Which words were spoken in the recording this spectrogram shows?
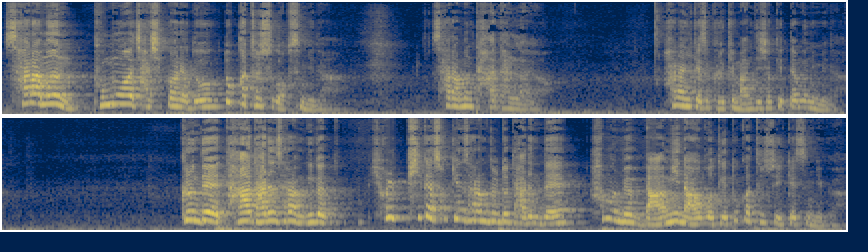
사람은 부모와 자식 간에도 똑같을 수가 없습니다. 사람은 다 달라요. 하나님께서 그렇게 만드셨기 때문입니다. 그런데 다 다른 사람, 그러니까 혈피가 섞인 사람들도 다른데 하물며 남이 나하고 어떻게 똑같을 수 있겠습니까?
